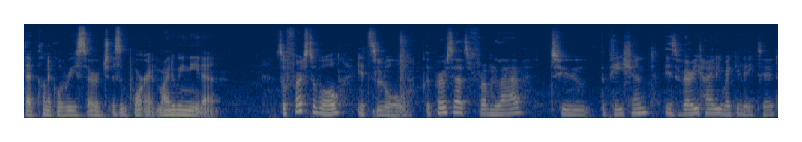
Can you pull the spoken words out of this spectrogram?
that clinical research is important? Why do we need it? So, first of all, it's law. The process from lab to the patient is very highly regulated,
